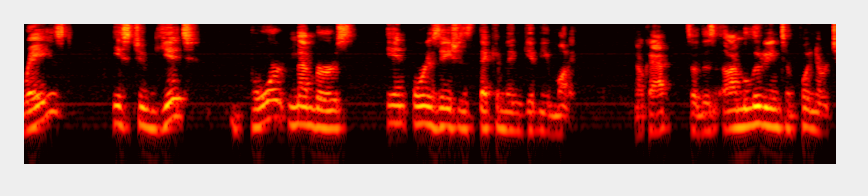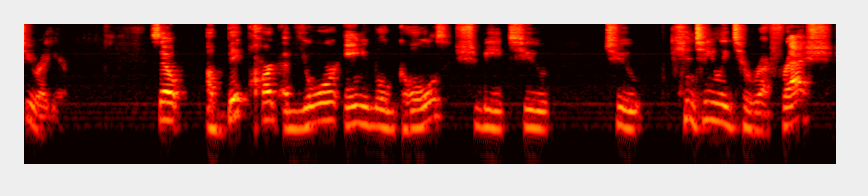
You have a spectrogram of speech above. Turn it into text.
raised is to get board members in organizations that can then give you money. Okay, so this I'm alluding to point number two right here. So a big part of your annual goals should be to to continually to refresh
